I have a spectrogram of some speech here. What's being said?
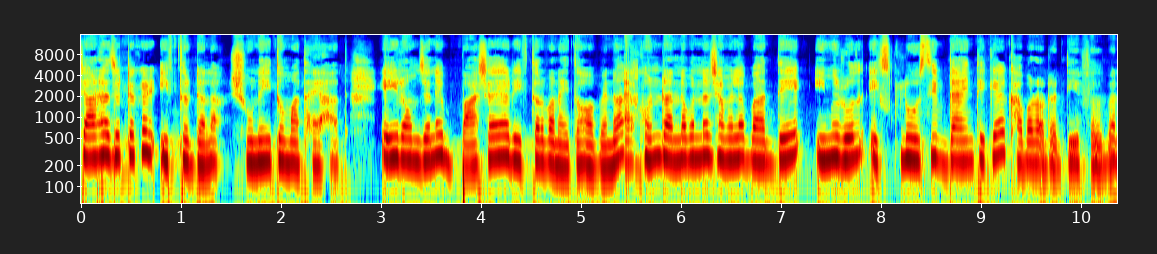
চার হাজার টাকার ইফতার ডালা, শুনেই তো মাথায় হাত। এই রমজানে বাসায় আর ইফতার বানাইতে হবে না। এখন রান্নাবান্নার ঝামেলা বাদ দিয়ে ইমিরুল এক্সক্লুসিভ ডাইন থেকে খাবার অর্ডার দিয়ে ফেলবেন।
